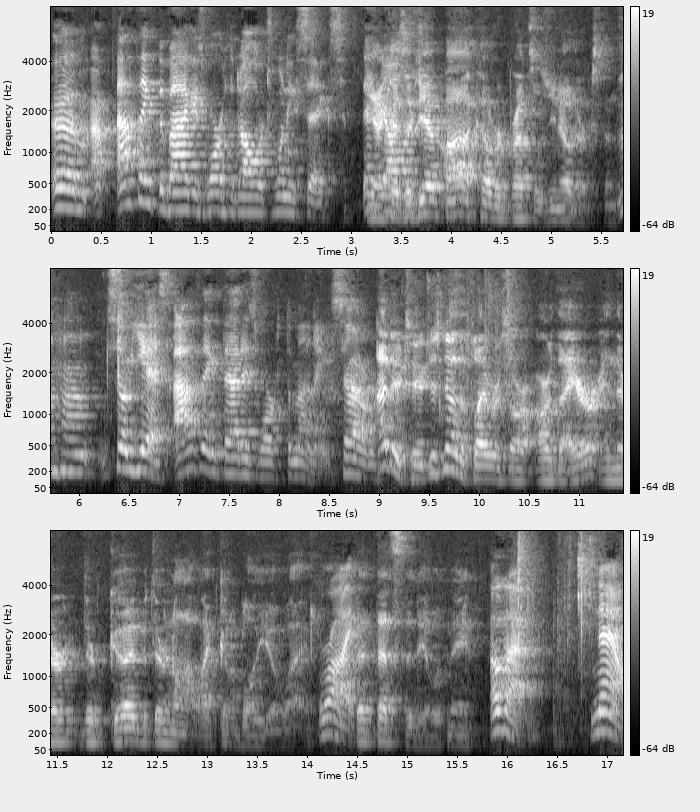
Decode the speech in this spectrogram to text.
Um, I, I think the bag is worth a dollar twenty-six. Yeah, because if you buy covered pretzels, you know they're expensive. So yes, I think that is worth the money. So I do too. Just know the flavors are, are there and they're they're good, but they're not like gonna blow you away. right, That that's the deal with me. okay. Now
